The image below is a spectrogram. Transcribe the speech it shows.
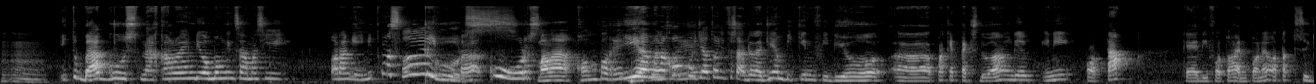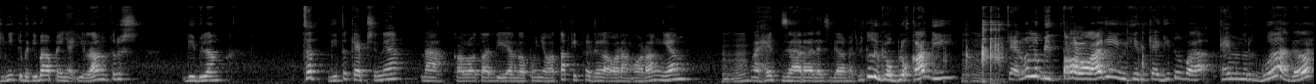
Mm-mm. Itu bagus. Nah kalau yang diomongin sama si orang ini tuh ngeselin pak, kurs. Malah kompor ya. Iya malah kompor kompor ya. jatuhnya terus ada lagi yang bikin video eh, pakai teks doang dia ini otak kayak di foto handphonenya otak tuh segini tiba-tiba HP-nya hilang terus dia bilang cet gitu captionnya nah kalau tadi yang nggak punya otak itu adalah orang-orang yang Mm-mm. nge-hate Zara dan segala macam itu lebih goblok lagi kayak lu lebih tolol lagi bikin kayak gitu pak kayak menurut gua adalah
